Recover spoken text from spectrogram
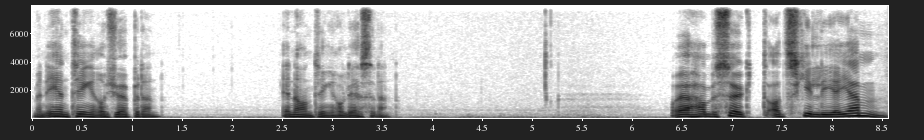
Men én ting er å kjøpe den, en annen ting er å lese den. Og jeg har besøkt adskillige hjem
